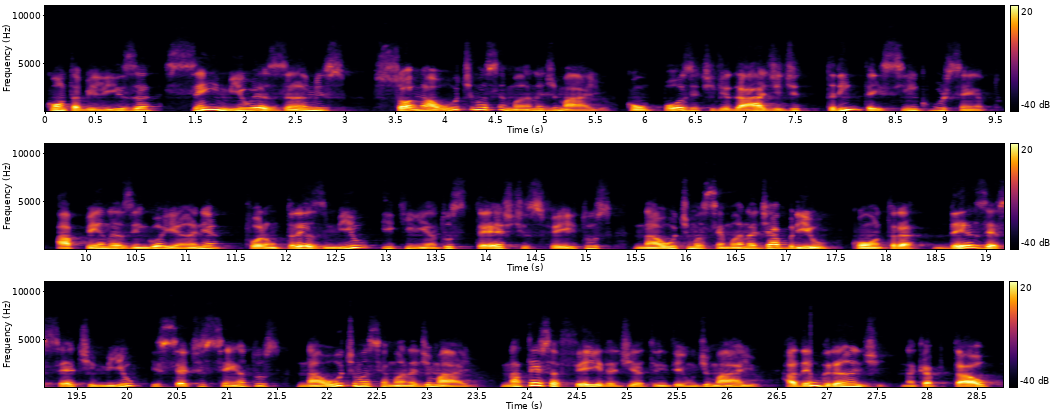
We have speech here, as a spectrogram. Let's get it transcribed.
contabiliza 100 mil exames só na última semana de maio, com positividade de 35%. Apenas em Goiânia foram 3.500 testes feitos na última semana de abril, contra 17.700 na última semana de maio. Na terça-feira, dia 31 de maio, a demanda grande na capital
